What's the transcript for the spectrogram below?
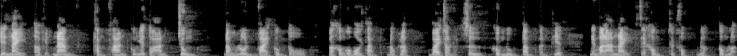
Hiện nay ở Việt Nam, thẩm phán cũng như tòa án chung đóng luôn vai công tố và không có bồi thẩm độc lập, vai trò luật sư không đúng tầm cần thiết nên bản án này sẽ không thuyết phục được công luận.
